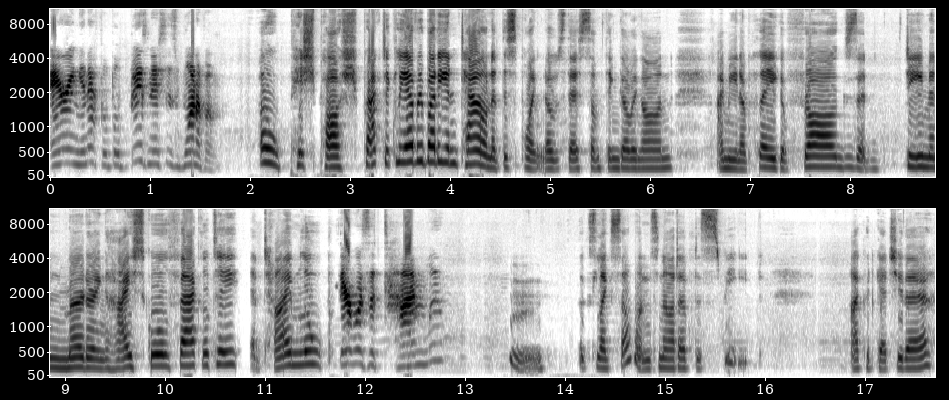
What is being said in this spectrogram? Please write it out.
Airing ineffable business is one of them. Oh, pish posh. Practically everybody in town at this point knows there's something going on. I mean, a plague of frogs, a demon murdering high school faculty, a time loop. There was a time loop? Hmm, looks like someone's not up to speed. I could get you there.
